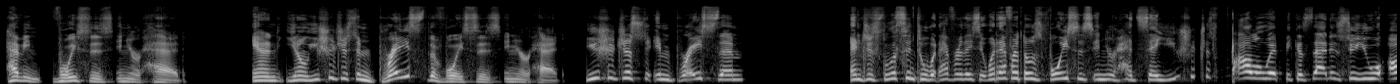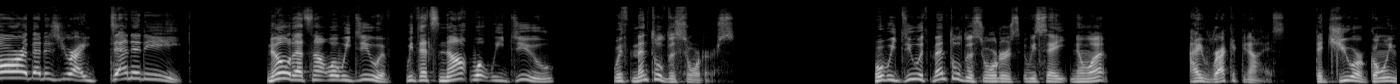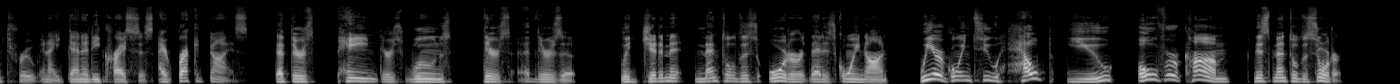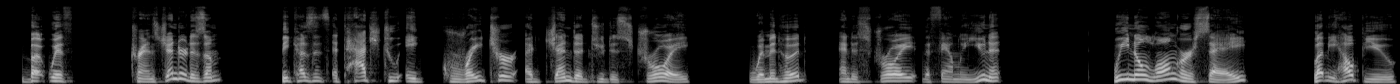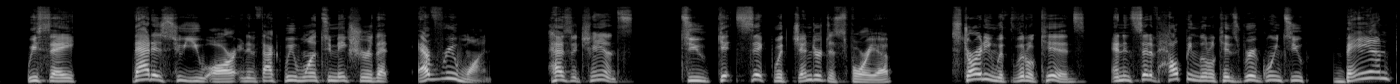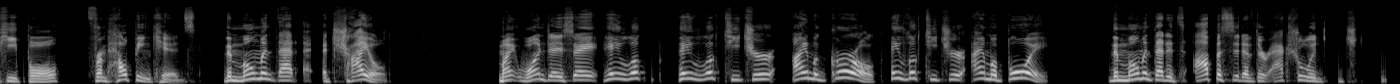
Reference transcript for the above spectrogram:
having voices in your head. And, you know, you should just embrace the voices in your head. You should just embrace them and just listen to whatever they say. Whatever those voices in your head say, you should just follow it because that is who you are. That is your identity. No, that's not what we do. If we, that's not what we do with mental disorders. What we do with mental disorders, we say, you know what? I recognize that you are going through an identity crisis. I recognize that there's pain, there's wounds, there's uh, there's a legitimate mental disorder that is going on. We are going to help you overcome this mental disorder. But with transgenderism, because it's attached to a greater agenda to destroy womanhood and destroy the family unit, we no longer say, let me help you. We say, that is who you are. And in fact, we want to make sure that everyone has a chance to get sick with gender dysphoria, starting with little kids. And instead of helping little kids, we're going to ban people from helping kids. The moment that a- child might one day say, Hey, look, hey, look, teacher, I'm a girl. Hey, look, teacher, I'm a boy. The moment that it's opposite of their actual,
